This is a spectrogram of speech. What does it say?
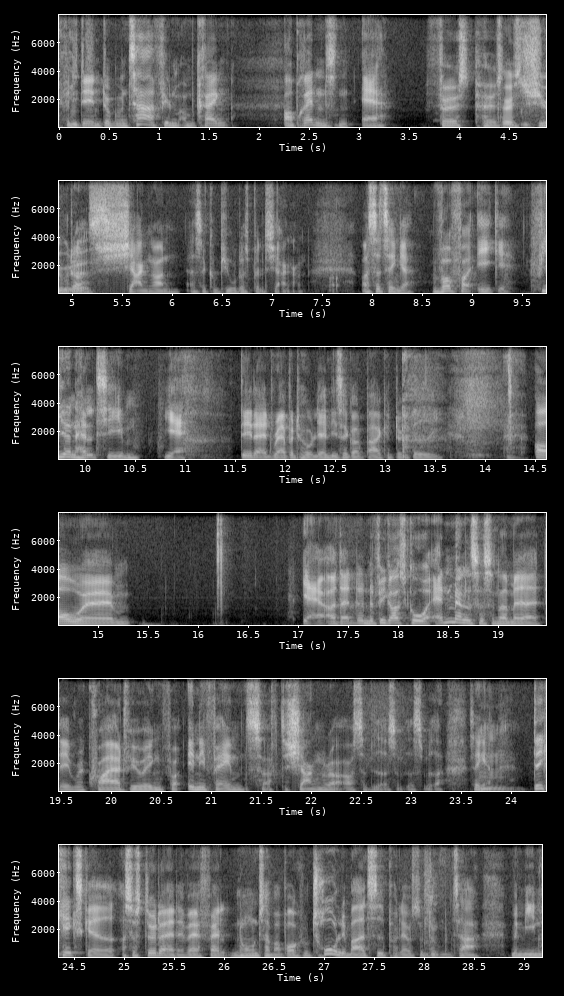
Fordi det er en dokumentarfilm omkring oprindelsen af first-person Person shooters. shooter-genren, altså computerspil-genren. Og så tænkte jeg, hvorfor ikke? Fire og en halv time, ja, det er da et rabbit hole, jeg lige så godt bare kan dykke ned i. Og øh, ja, og den, fik også gode anmeldelser, sådan noget med, at det er required viewing for any fans of the genre, og så videre, så videre, så videre. Så tænker mm. jeg, det kan ikke skade, og så støtter jeg det i hvert fald nogen, som har brugt utrolig meget tid på at lave sådan en dokumentar med mine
